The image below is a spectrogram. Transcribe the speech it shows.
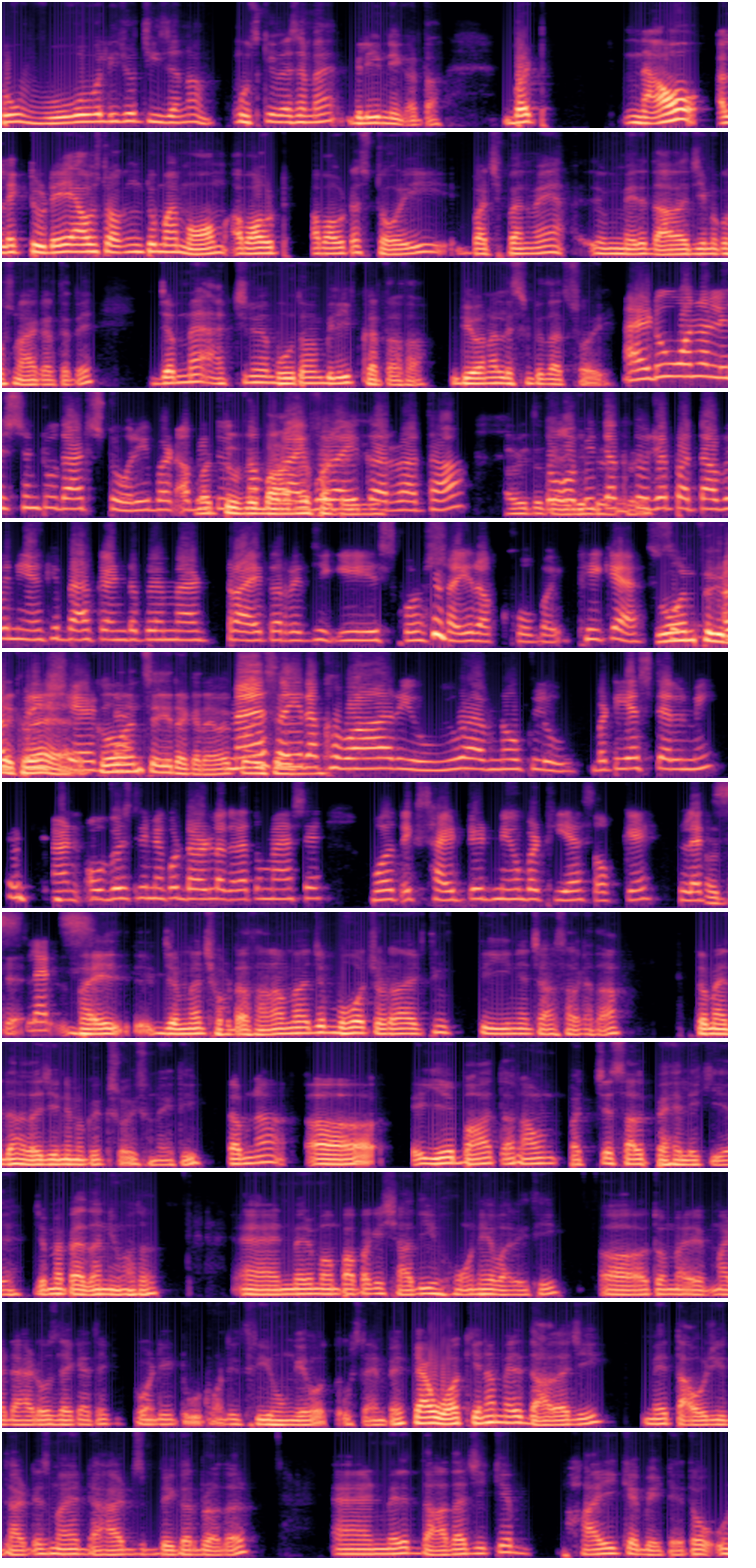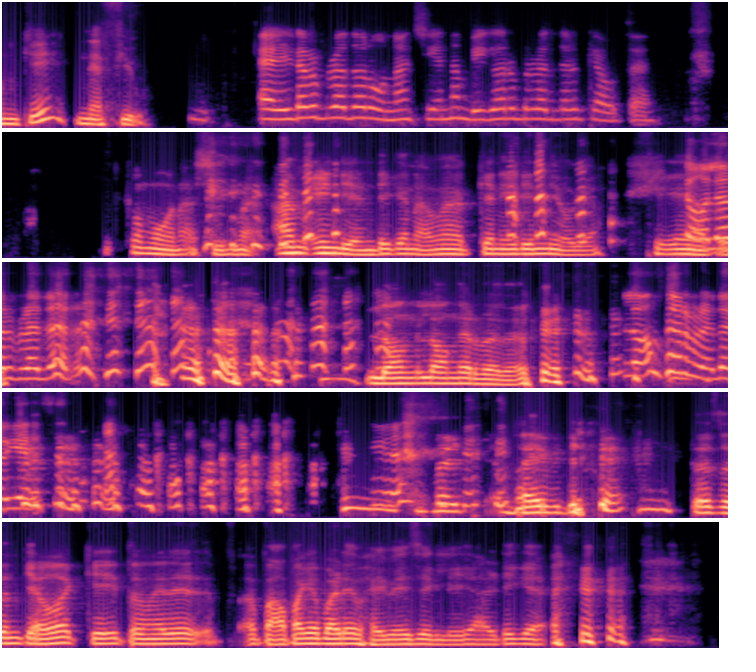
तो वो वाली जो चीज़ है ना, उसकी वजह से मैं बिलीव नहीं करता। But now like today I was talking to my mom about about a story बचपन में मेरे दादाजी मेरे को सुनाया करते थे। जब मैं एक्चुअली में भूतों में बिलीव करता था। Do want to listen to that story I do want to listen to that story but अभी तो इतना बुराई बुराई कर रहा था। अभी तो, तो अभी तक तुझे पता भी नहीं है कि बैक एंड पे मैं ट्राई कर रही थी कि इसको सही रखो भाई। ठीक है? कौन सही रख रहा है? कौन सही रख रहा है? मैं सही रखवा रही हूँ। You have no clue but yes tell me and obviously मेरे को डर लग रहा है तो मैं ऐसे बहुत एक्साइटेड नहीं हूँ but yes okay let's let's भाई जब मैं छोटा था ना मैं जब बहुत छोटा था आई थिंक तीन या चार साल का था तो मैं दादाजी ने मेरे को एक स्टोरी सुनाई थी। तब ना ये बात अराउंड पच्चीस साल पहले की है, जब मैं पैदा नहीं हुआ था। एंड मेरे मम्मी पापा की शादी होने वाली थी। तो मैं माई डैड वॉज़ लाइक कहते ट्वेंटी टू ट्वेंटी थ्री होंगे वो उस टाइम पे। क्या हुआ कि ना, मेरे दादाजी, मेरे ताऊ जी that is my dad's bigger brother and मेरे दादाजी के भाई के बेटे तो उनके नेफ्यू एल्डर ब्रदर होना चाहिए ना बिगर ब्रदर क्या होता है? कम ऑन आशीष मैं आई एम इंडियन ठीक है ना? मैं कैनेडियन नहीं हो गया। ठीक है taller brother long longer brother longer brother yes but भाई तो सुन क्या हुआ कि तो मेरे पापा के बड़े भाई बेसिकली यार ठीक है।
